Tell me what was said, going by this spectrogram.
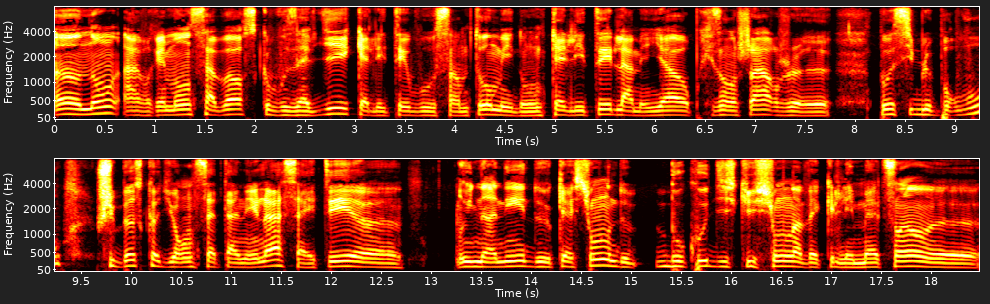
un an à vraiment savoir ce que vous aviez, quels étaient vos symptômes et donc quelle était la meilleure prise en charge euh, possible pour vous. Je suppose que durant cette année-là, ça a été euh, une année de questions, de beaucoup de discussions avec les médecins euh,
